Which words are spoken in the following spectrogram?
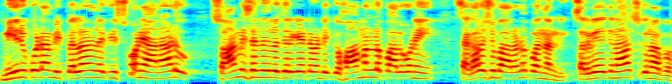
మీరు కూడా మీ పిల్లల్ని తీసుకొని ఆనాడు స్వామి సన్నిధిలో జరిగేటువంటి హోమంలో పాల్గొని సకల శుభాలను పొందండి. సర్వేజన సుఖనాభవం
